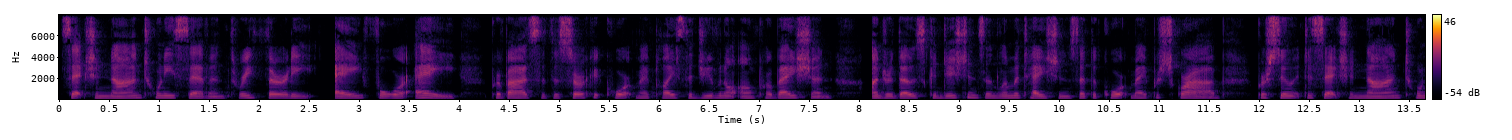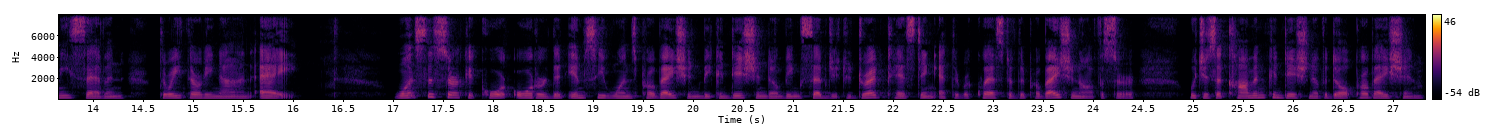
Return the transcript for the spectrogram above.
Section 927 330A4A provides that the circuit court may place the juvenile on probation under those conditions and limitations that the court may prescribe pursuant to section 927 339A. Once the circuit court ordered that MC1's probation be conditioned on being subject to drug testing at the request of the probation officer, which is a common condition of adult probation,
